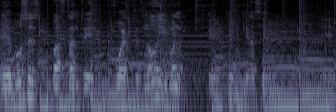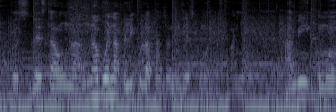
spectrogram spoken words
eh, voces bastante fuertes, ¿no? Y bueno, que, hacen eh, pues de esta una, una buena película tanto en inglés como en español. A mí, como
